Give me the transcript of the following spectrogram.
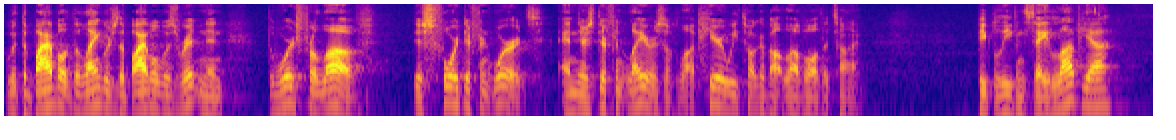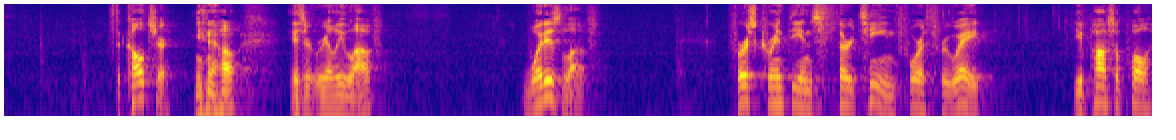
with the Bible, the language the Bible was written in, the word for love, there's four different words, and there's different layers of love. Here we talk about love all the time. People even say, love ya. It's the culture, you know. Is it really love? What is love? 1 Corinthians 13, 4 through 8, the Apostle Paul,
